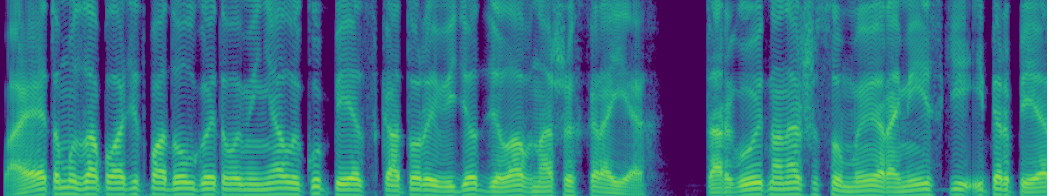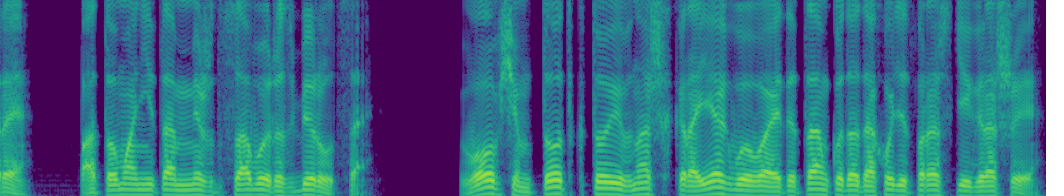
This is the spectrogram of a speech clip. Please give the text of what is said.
«Поэтому заплатит по долгу этого менял и купец, который ведет дела в наших краях. Торгует на наши суммы рамейские и перперы. Потом они там между собой разберутся. В общем, тот, кто и в наших краях бывает, и там, куда доходят пражские гроши.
